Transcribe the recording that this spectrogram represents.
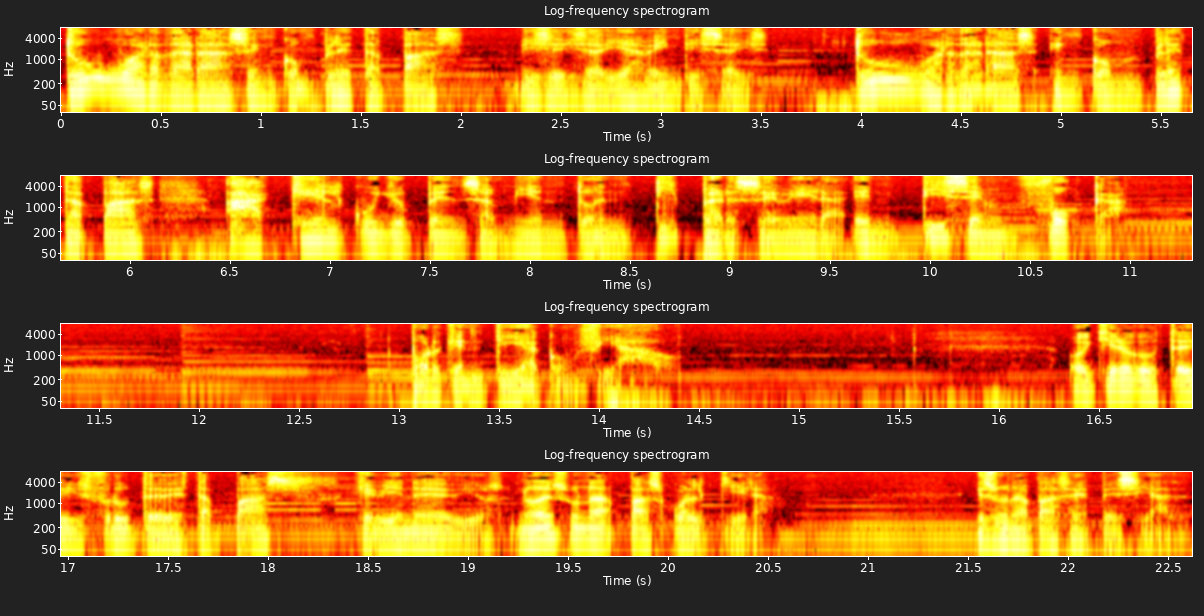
Tú guardarás en completa paz, dice Isaías 26, tú guardarás en completa paz a aquel cuyo pensamiento en ti persevera, en ti se enfoca, porque en ti ha confiado. Hoy quiero que usted disfrute de esta paz que viene de Dios. No es una paz cualquiera, es una paz especial.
